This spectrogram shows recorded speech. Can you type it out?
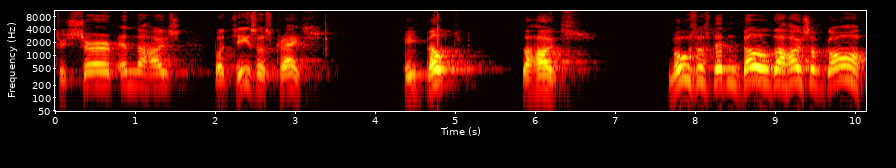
to serve in the house, but Jesus Christ, he built the house. Moses didn't build the house of God.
